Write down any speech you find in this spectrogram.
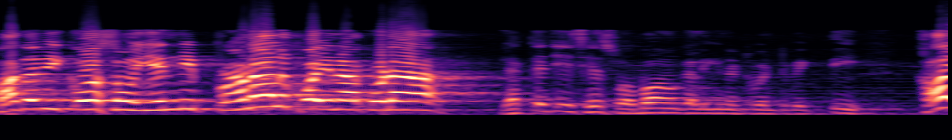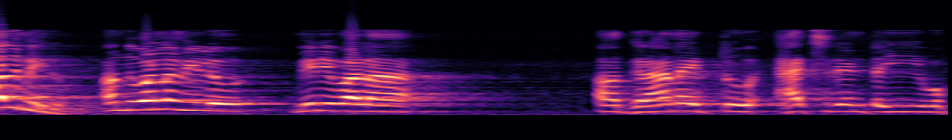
పదవి కోసం ఎన్ని ప్రాణాలు పోయినా కూడా లెక్క చేసే స్వభావం కలిగినటువంటి వ్యక్తి కాదు మీరు. అందువల్ల వీళ్ళు మీరు ఇవాళ ఆ గ్రానైట్ యాక్సిడెంట్ అయ్యి ఒక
